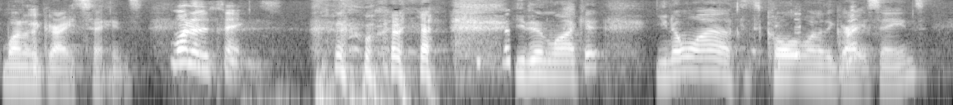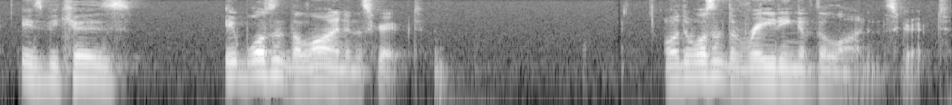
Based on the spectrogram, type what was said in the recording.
One of the great scenes. One of the things. you didn't like it? You know why I call it one of the great scenes? Is because it wasn't the line in the script. Or there wasn't the reading of the line in the script.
